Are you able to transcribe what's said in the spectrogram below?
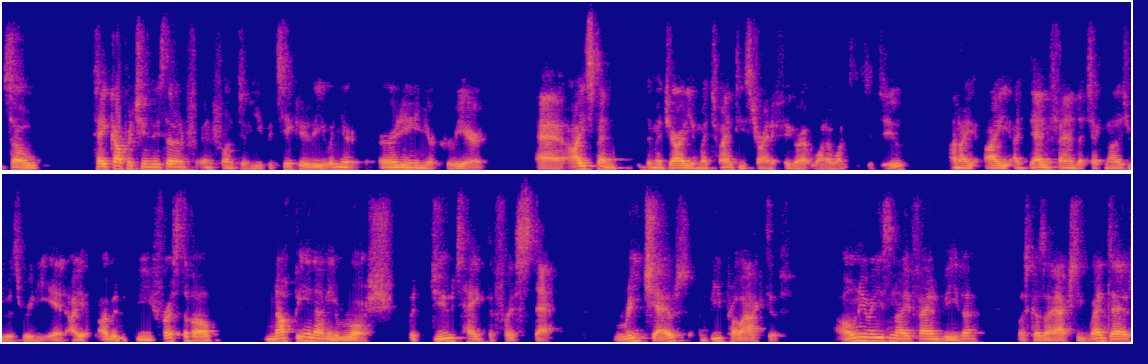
So take opportunities that are in front of you, particularly when you're early in your career. Uh, I spent the majority of my 20s trying to figure out what I wanted to do and I, I, I then found that technology was really it. I, I would be, first of all, not be in any rush, but do take the first step. Reach out and be proactive. Only reason I found Veeva was because I actually went out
